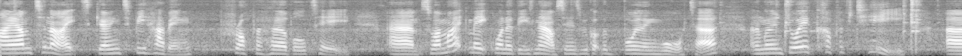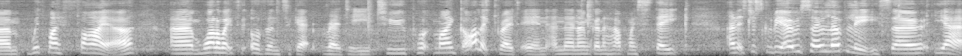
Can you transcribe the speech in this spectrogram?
I am tonight going to be having proper herbal tea. Um, so I might make one of these now, since we've got the boiling water, and I'm going to enjoy a cup of tea um, with my fire um, while I wait for the oven to get ready to put my garlic bread in, and then I'm going to have my steak, and it's just going to be oh so lovely. So yeah,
